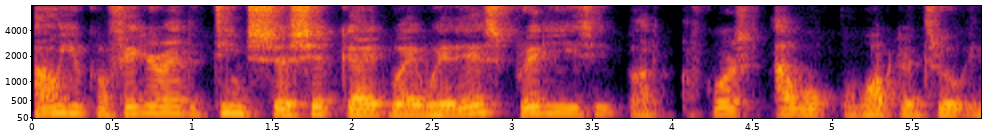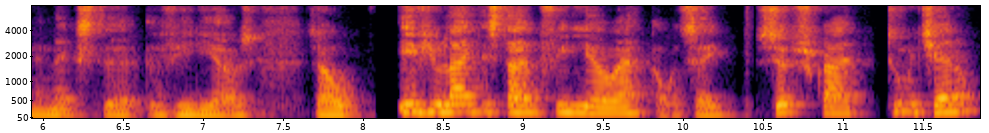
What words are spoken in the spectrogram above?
how you configure the Teams SIP gateway. It is pretty easy, but of course, I will walk that through in the next videos. So if you like this type of video, I would say subscribe to my channel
